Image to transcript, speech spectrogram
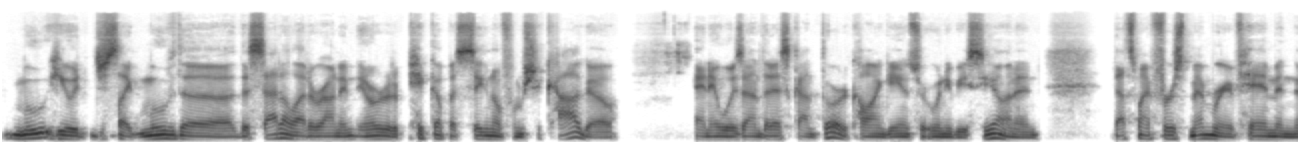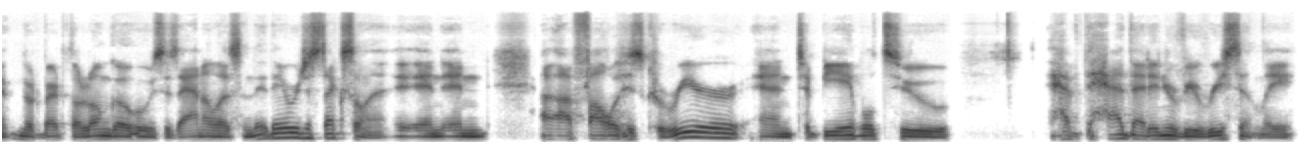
move he would just like move the the satellite around in, in order to pick up a signal from chicago and it was Andres Cantor calling games for Univision. And that's my first memory of him and Norberto Longo, who was his analyst, and they, they were just excellent. And and I followed his career, and to be able to have had that interview recently,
